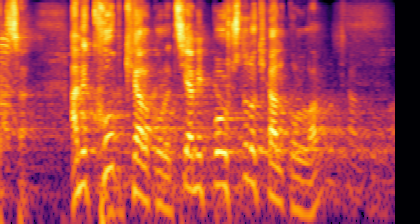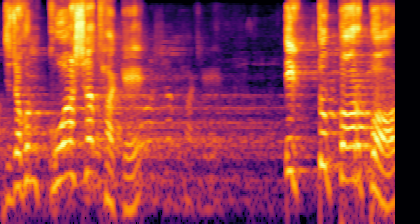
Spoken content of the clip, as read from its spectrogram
আচ্ছা আমি খুব খেয়াল করেছি, আমি পরশুদিনও খেয়াল করলাম যে যখন কুয়াশা থাকে, একটু পর পর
